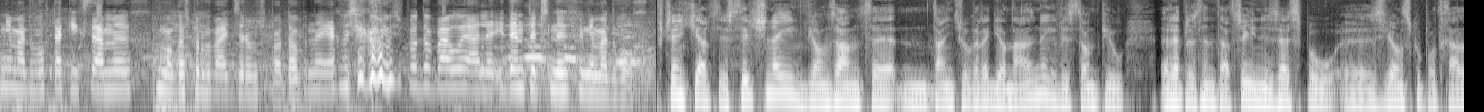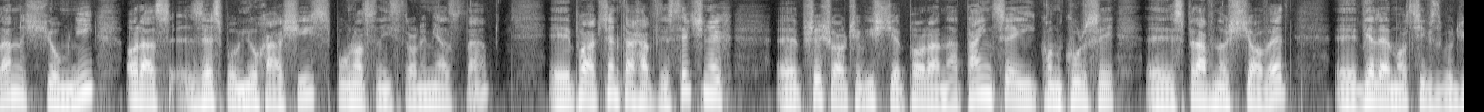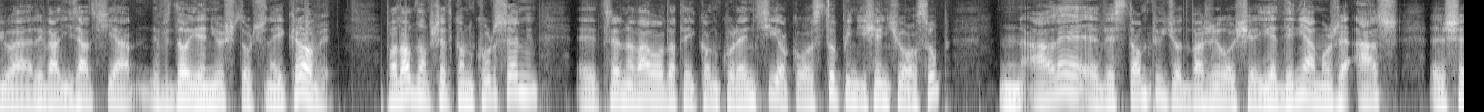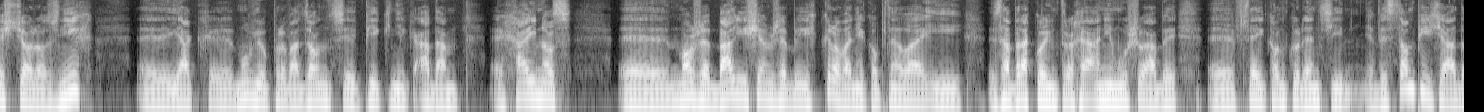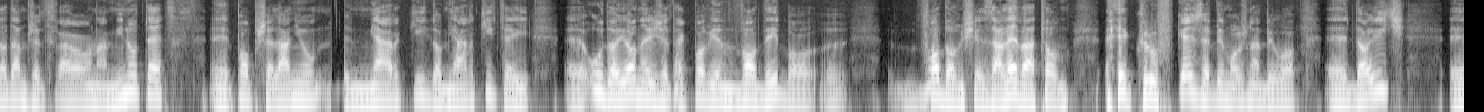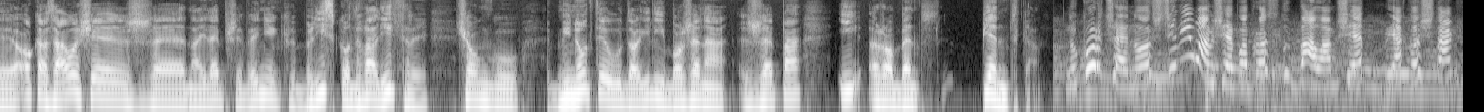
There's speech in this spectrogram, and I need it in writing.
nie ma dwóch takich samych. Mogę spróbować zrobić podobne, jakby się komuś podobały, ale identycznych nie ma dwóch. W części artystycznej w wiązance mm, tańców regionalnych wystąpił reprezentacyjny zespół e, Związku Podhalan Siumni oraz zespół Juhasi z północnej strony miasta. E, Po akcentach artystycznych e, przyszła oczywiście pora na tańce i konkursy sprawnościowe. Wiele emocji wzbudziła rywalizacja w dojeniu sztucznej krowy. Podobno przed konkursem trenowało do tej konkurencji około 150 osób, ale wystąpić odważyło się jedynie, a może aż e, sześcioro z nich. E, Jak e, mówił prowadzący piknik Adam Hajnos, może bali się, żeby ich krowa nie kopnęła i zabrakło im trochę animuszu, aby w tej konkurencji wystąpić, a dodam, że trwała ona minutę po przelaniu miarki do miarki, tej udojonej, że tak powiem, wody, bo wodą się zalewa tą krówkę, żeby można było e, doić. E, Okazało się, że najlepszy wynik, blisko 2 litry w ciągu minuty udoili Bożena Rzepa i Robert Piętka. No kurczę, no zdziwiłam się, po prostu bałam się, jakoś tak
